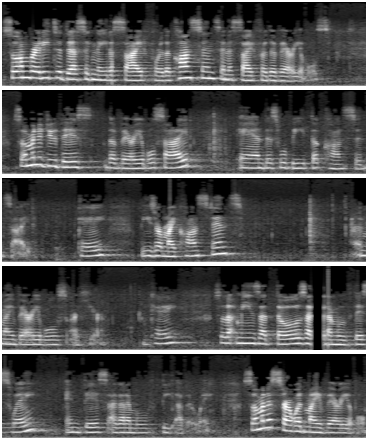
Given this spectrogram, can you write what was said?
So I'm ready to designate a side for the constants and a side for the variables. So I'm going to do this, the variable side, and this will be the constant side. Okay, these are my constants and my variables are here. Okay, so that means that those I gotta move this way and this I gotta move the other way. So I'm going to start with my variable.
